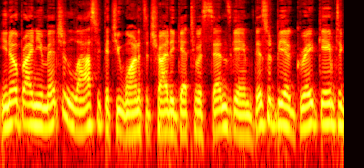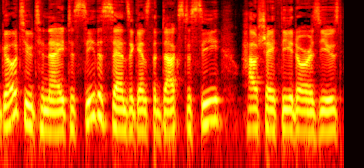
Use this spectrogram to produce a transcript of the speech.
You know, Brian, you mentioned last week that you wanted to try to get to a Sens game. This would be a great game to go to tonight to see the Sens against the Ducks, to see how Shea Theodore is used.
